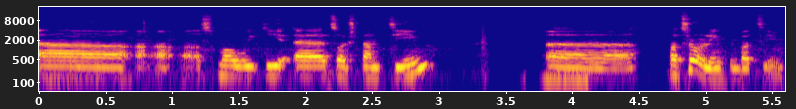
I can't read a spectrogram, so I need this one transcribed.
e, SmallWiki, e, SmallWiki, coś tam team, Patrolling chyba team.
